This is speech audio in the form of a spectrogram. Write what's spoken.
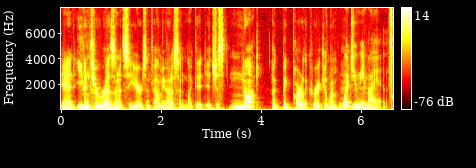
and even through residency years in family medicine. Like it, it's just not a big part of the curriculum. What do you mean by it?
